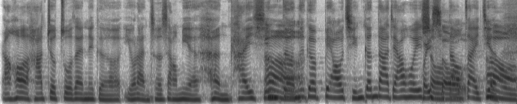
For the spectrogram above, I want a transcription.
然后他就坐在那个游览车上面，很开心的那个表情，跟大家挥手道再见。嗯、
